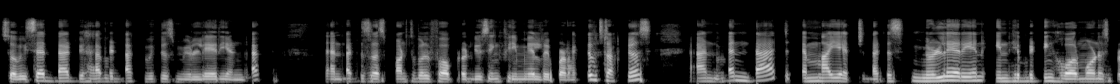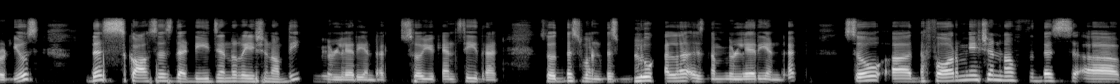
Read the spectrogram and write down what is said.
So we said that you have a duct which is Mullerian duct and that is responsible for producing female reproductive structures. And when that MIH, that is Mullerian inhibiting hormone, is produced, this causes the degeneration of the Mullerian duct. So you can see that. So this one, this blue color is the Mullerian duct. So uh, the formation of this uh,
